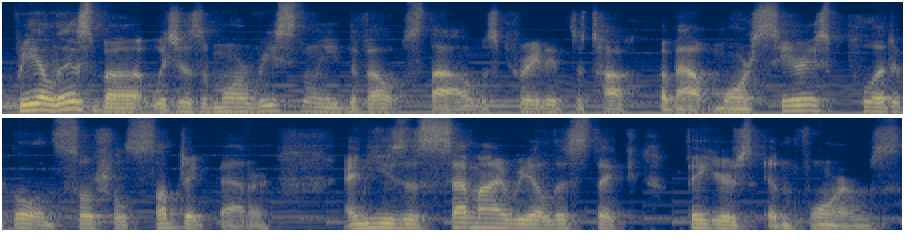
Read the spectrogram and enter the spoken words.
Realisma, which is a more recently developed style, was created to talk about more serious political and social subject matter and uses semi-realistic figures and forms.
